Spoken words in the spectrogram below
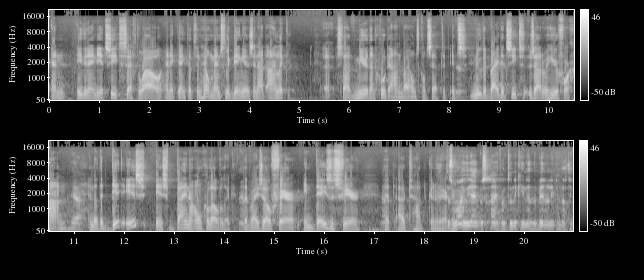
en iedereen die het ziet zegt wauw. En ik denk dat het een heel menselijk ding is. En uiteindelijk uh, sluit meer dan goed aan bij ons concept. It, it's, ja. Nu dat wij dit ziet, zouden we hiervoor gaan. Ja. En dat het dit is, is bijna ongelooflijk. Ja. Dat wij zo ver in deze sfeer het uit had kunnen werken. Het is mooi hoe jij het beschrijft. Want toen ik hier net naar binnen liep, dacht ik,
